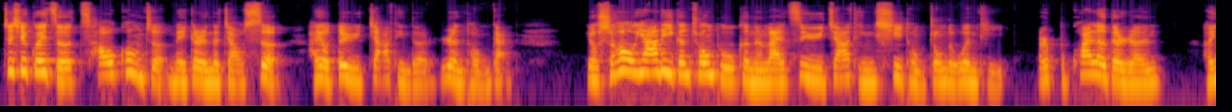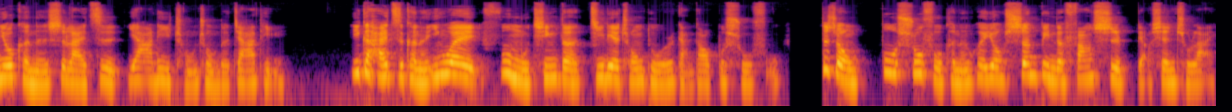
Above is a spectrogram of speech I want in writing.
这些规则操控着每个人的角色，还有对于家庭的认同感。有时候，压力跟冲突可能来自于家庭系统中的问题。而不快乐的人，很有可能是来自压力重重的家庭。一个孩子可能因为父母亲的激烈冲突而感到不舒服，这种不舒服可能会用生病的方式表现出来。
